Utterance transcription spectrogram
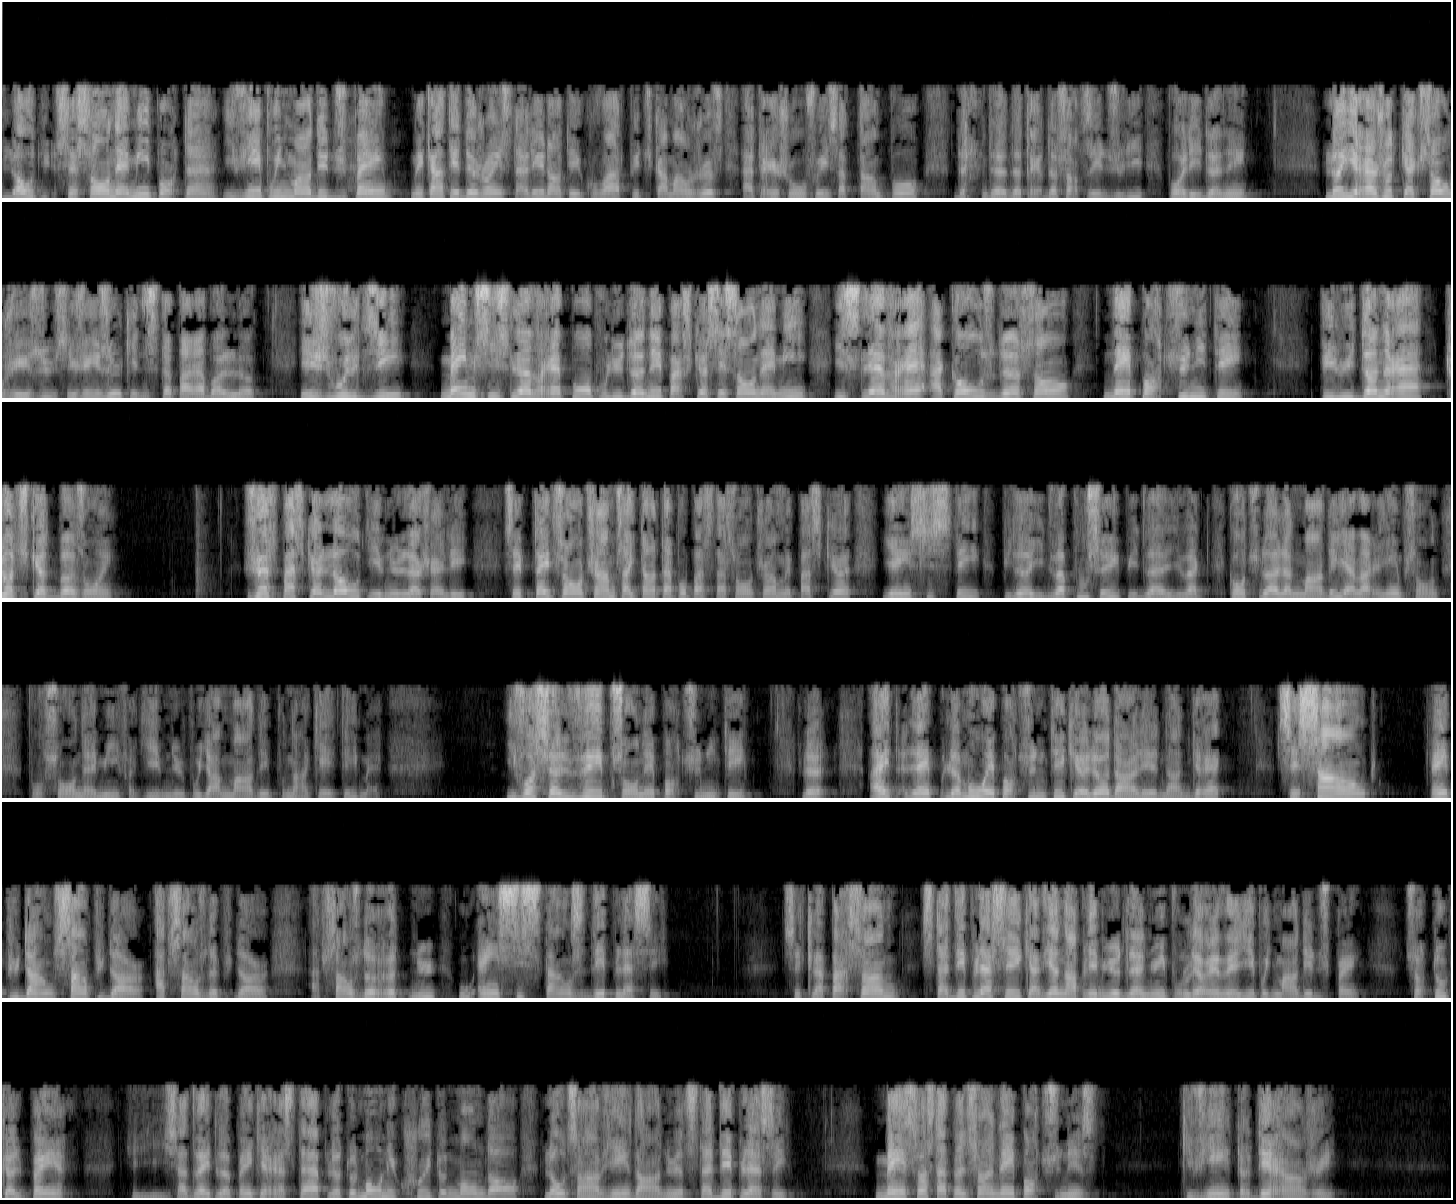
L'autre, c'est son ami pourtant. Il vient pour lui demander du pain, mais quand tu es déjà installé dans tes couvertes, puis tu commences juste à te réchauffer, ça te tente pas de, sortir du lit pour aller donner. Là, il rajoute quelque chose, Jésus. C'est Jésus qui dit cette parabole-là. Et je vous le dis, même s'il se lèverait pas pour lui donner parce que c'est son ami, il se lèverait à cause de son importunité, puis lui donnerait tout ce qu'il a de besoin. Juste parce que l'autre est venu l'achaler. C'est peut-être son chum, ça ne tentait pas parce que c'était son chum, mais parce qu'il a insisté, puis là, il devait pousser, puis il devait continuer à le demander. Il n'y avait rien pour son, ami, fait qu'il est venu pour y en demander, pour enquêter, mais il va se lever pour son importunité. Le mot importunité qu'il y a là dans, dans le grec, c'est sans honte impudence, sans pudeur, absence de pudeur, absence de retenue ou insistance déplacée. C'est que la personne, c'est à déplacer qu'elle vienne en plein milieu de la nuit pour le réveiller, pour lui demander du pain. Surtout que le pain, ça devait être le pain qui restait, puis là, tout le monde est couché, tout le monde dort, l'autre s'en vient dans la nuit. C'est à déplacer. Mais ça, ça appelle ça un importuniste qui vient te déranger,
